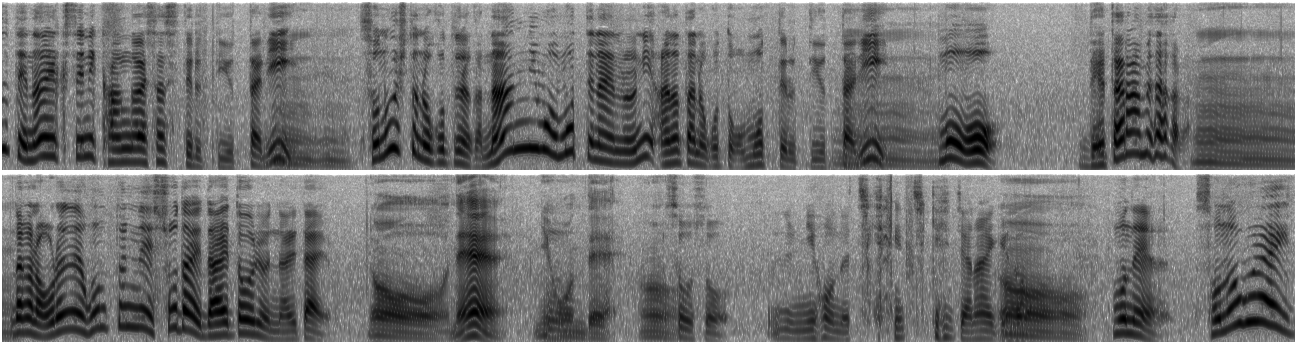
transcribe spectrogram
せてないくせに考えさせてるって言ったり、うんうんその人のことなんか何にも思ってないのにあなたのことを思ってるって言ったり、うんもうでたらめだから、うんだから俺ね本当にね初代大統領になりたいよ、おーね。日本で、うん。そうそう。日本でチキンチキンじゃないけうんど、もうねそのぐらい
